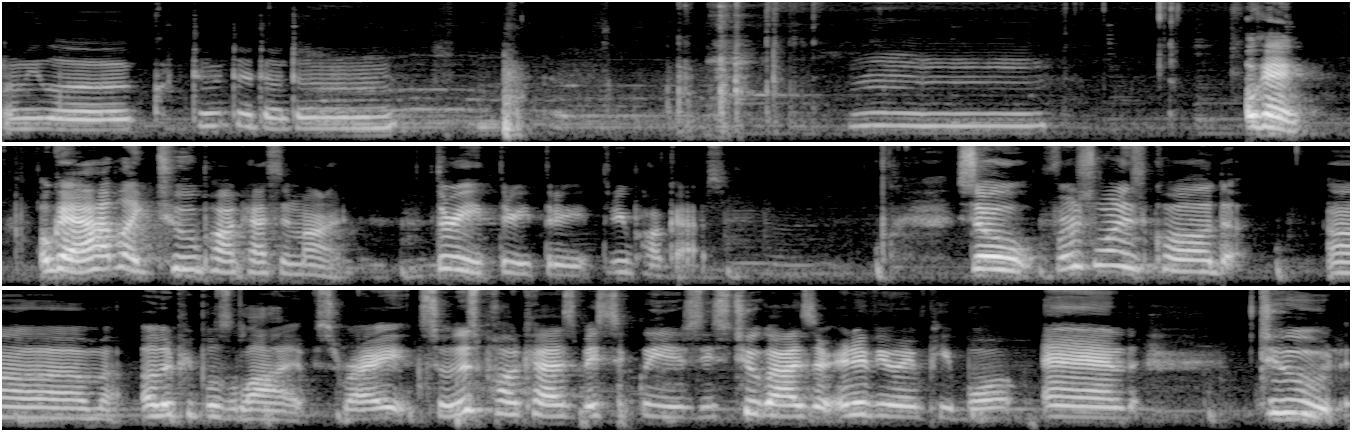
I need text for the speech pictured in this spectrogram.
Let me look. Dun, dun, dun, dun. Mm. Okay. Okay, I have like two podcasts in mind. Three, three, three, three podcasts. So first one is called um other people's lives, right? So this podcast basically is these two guys they're interviewing people and dude,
